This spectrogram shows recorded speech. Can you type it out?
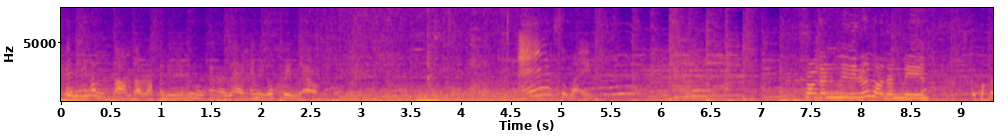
แค่นี้ทำตามสารคดีให้ดูแค่นั้นแหละ แค่นี้ก็ฟินแล้วเอ๊ะ สวยซอยดันมีนะซอยดันมีโด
